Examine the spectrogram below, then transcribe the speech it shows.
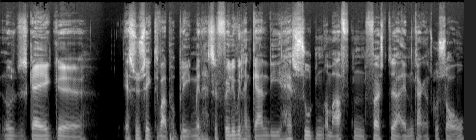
nu skal jeg ikke... Øh, jeg synes ikke, det var et problem, men han, selvfølgelig ville han gerne lige have sutten om aftenen, første og anden gang, han skulle sove.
